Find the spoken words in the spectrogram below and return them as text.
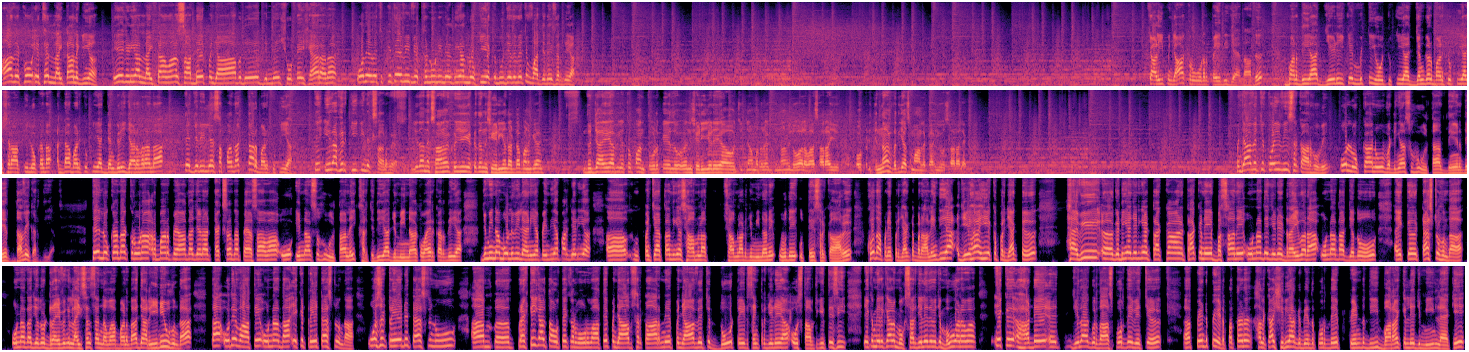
ਆਹ ਵੇਖੋ, ਇੱਥੇ ਲਾਈਟਾਂ ਲੱਗੀਆਂ। ਇਹ ਜਿਹੜੀਆਂ ਲਾਈਟਾਂ ਵਾ, ਸਾਡੇ ਪੰਜਾਬ ਦੇ ਜਿੰਨੇ ਛੋਟੇ ਸ਼ਹਿਰ ਆ ਨਾ, ਉਹਦੇ ਵਿੱਚ ਕਿਤੇ ਵੀ ਵੇਖਣ ਨੂੰ ਨਹੀਂ ਮਿਲਦੀਆਂ, ਲੋਕੀ ਇੱਕ ਦੂਜੇ ਦੇ ਵਿੱਚ ਵੱਜਦੇ ਫਿਰਦੇ ਆ। ਚਾਲੀ 50 ਕਰੋੜ ਰੁਪਏ ਦੀ ਜਾਇਦਾਦ ਬਣਦੀ ਆ, ਜਿਹੜੀ ਕਿ ਮਿੱਟੀ ਹੋ ਚੁੱਕੀ ਆ, ਜੰਗਲ ਬਣ ਚੁੱਕੀ ਆ, ਸ਼ਰਾਰਤੀ ਲੋਕਾਂ ਦਾ ਅੱਡਾ ਬਣ ਚੁੱਕੀ ਆ, ਜੰਗਲੀ ਜਾਨਵਰਾਂ ਦਾ ਤੇ ਜ਼ਹਿਰੀਲੇ ਸੱਪਾਂ ਦਾ ਘਰ ਬਣ ਚੁੱਕੀ ਆ। ਤੇ ਇਹਦਾ ਫਿਰ ਕੀ ਕੀ ਨੁਕਸਾਨ ਹੋਇਆ? ਇਹਦਾ ਨੁਕਸਾਨ ਵੇਖੋ ਜੀ, ਇੱਕ ਤਾਂ ਨਸ਼ੇੜੀਆਂ ਦਾ ਅੱਡਾ ਬਣ ਗਿਆ। ਦੂਜਾ ਇਹ ਆ ਵੀ ਇੱਥੋਂ ਭੰਨ ਤੋੜ ਕੇ ਲੋ- ਨਸ਼ੇੜੀ ਜਿਹੜੇ ਆ, ਉਹ ਚੀਜ਼ਾਂ ਮਤਲਬ ਜਿੰਨਾ ਵੀ ਲੋਹਾ ਲਵਾ ਸਾਰਾ ਹੀ ਪਾਊਡਰ ਜਿੰਨਾ ਵੀ ਵਧੀਆ ਸਮਾਨ ਲੱਗਾ ਸੀ, ਉਹ ਸਾਰਾ ਲੈ ਗਏ। ਪੰਜਾਬ ਵਿੱਚ ਕੋਈ ਵੀ ਸਰਕਾਰ ਹੋਵੇ, ਉਹ ਲੋਕਾਂ ਨੂੰ ਵੱਡੀਆਂ ਸਹੂਲਤਾਂ ਦੇਣ ਦੇ ਦਾਅਵੇ ਕਰਦੀ ਆ। ਤੇ ਲੋਕਾਂ ਦਾ ਕਰੋੜਾਂ ਅਰਬਾਂ ਰੁਪਇਆ ਦਾ ਜਿਹੜਾ ਟੈਕਸਾਂ ਦਾ ਪੈਸਾ ਵਾ, ਉਹ ਇਹਨਾਂ ਸਹੂਲਤਾਂ ਲਈ ਖਰਚਦੀ ਆ, ਜ਼ਮੀਨਾਂ ਅਕਵਾਇਰ ਕਰਦੀ ਆ। ਜ਼ਮੀਨਾਂ ਮੁੱਲ ਵੀ ਲੈਣੀਆਂ ਪੈਂਦੀਆਂ, ਪਰ ਜਿਹੜੀਆਂ ਪੰਚਾਇਤਾਂ ਦੀਆਂ ਸ਼ਾਮਲਾਤ ਸ਼ਾਮਲਾਟ ਜ਼ਮੀਨਾਂ ਨੇ, ਉਹਦੇ ਉੱਤੇ ਸਰਕਾਰ ਖੁਦ ਆਪਣੇ ਪ੍ਰੋਜੈਕਟ ਬਣਾ ਲੈਂਦੀ ਆ। ਅਜਿਹਾ ਹੀ ਇੱਕ ਪ੍ਰੋਜੈਕਟ ਹੈਵੀ ਗੱਡੀਆਂ ਜਿਹੜੀਆਂ ਟਰੱਕਾਂ, ਟਰੱਕ ਨੇ, ਬੱਸਾਂ ਨੇ, ਉਹਨਾਂ ਦੇ ਜਿਹੜੇ ਡਰਾਈਵਰ ਆ, ਉਹਨਾਂ ਦਾ ਜਦੋਂ ਇੱਕ ਟੈਸਟ ਹੁੰਦਾ, ਉਹਨਾਂ ਦਾ ਜਦੋਂ ਡਰਾਈਵਿੰਗ ਲਾਇਸੈਂਸ ਨਵਾਂ ਬਣਦਾ ਜਾਂ ਰੀਨਿਊ ਹੁੰਦਾ, ਤਾਂ ਉਹਦੇ ਵਾਸਤੇ ਉਹਨਾਂ ਦਾ ਇੱਕ ਟ੍ਰੇਡ ਟੈਸਟ ਹੁੰਦਾ। ਉਸ ਟ੍ਰੇਡ ਟੈਸਟ ਨੂੰ ਪ੍ਰੈਕਟੀਕਲ ਤੌਰ ਤੇ ਕਰਵਾਉਣ ਵਾਸਤੇ ਪੰਜਾਬ ਸਰਕਾਰ ਨੇ ਪੰਜਾਬ ਵਿੱਚ ਦੋ ਟ੍ਰੇਡ ਸੈਂਟਰ ਜਿਹੜੇ ਆ, ਉਹ ਸਥਾਪਿਤ ਕੀਤੇ ਸੀ। ਇੱਕ ਮੇਰੇ ਖਿਆਲ ਮੁਕਤਸਰ ਜ਼ਿਲ੍ਹੇ ਦੇ ਵਿੱਚ ਮਹੂਆਣਾ ਵਾ ਇੱਕ ਸਾਡੇ ਜ਼ਿਲ੍ਹਾ ਗੁਰਦਾਸਪੁਰ ਦੇ ਵਿੱਚ ਪਿੰਡ ਭੇਟ ਪੱਤਣ ਹਲਕਾ ਸ਼੍ਰੀ ਹਰਗੋਬਿੰਦਪੁਰ ਦੇ ਪਿੰਡ ਦੀ 12 ਕਿੱਲੇ ਜ਼ਮੀਨ ਲੈ ਕੇ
